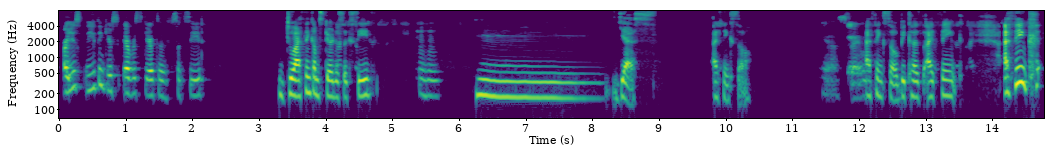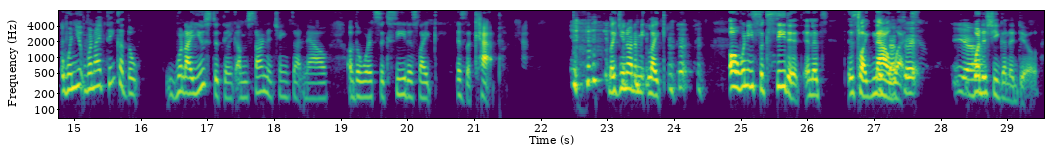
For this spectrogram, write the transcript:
Are you? Do you think you're ever scared to succeed? do i think i'm scared to succeed Mm-hmm. hmm, yes i think so Yeah, same. I think so because I think I think when you when I think of the when I used to think I'm starting to change that now of the word succeed is like is a cap. Like you know what I mean? Like oh when he succeeded and it's it's like now That's what? it. Yeah. What is she gonna do?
